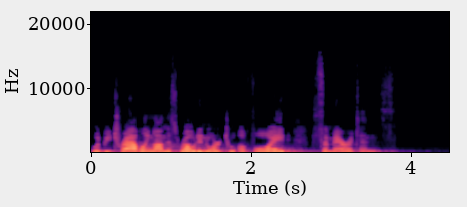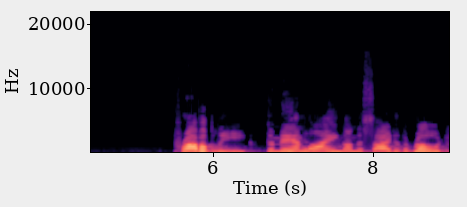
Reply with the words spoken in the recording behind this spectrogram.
would be traveling on this road in order to avoid Samaritans? Probably the man lying on the side of the road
